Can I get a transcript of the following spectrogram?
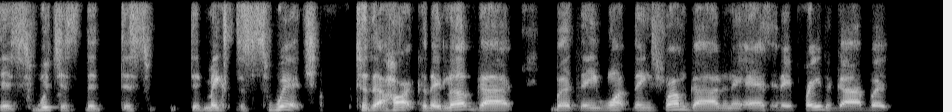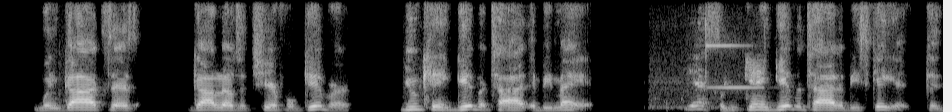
that switches that this that makes the switch to the heart because they love God, but they want things from God and they ask and they pray to God. But when God says God loves a cheerful giver, you can't give a tithe and be mad. Yes. Or you can't give a tithe and be scared. Because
